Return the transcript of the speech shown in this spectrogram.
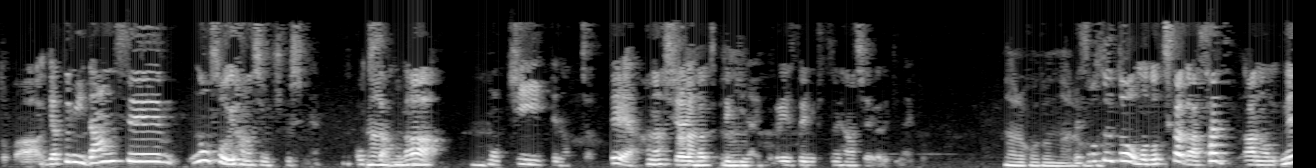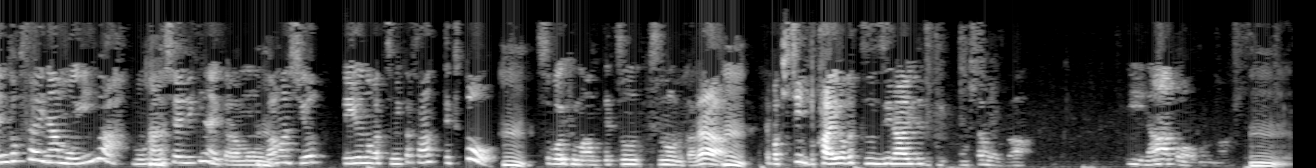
とか、逆に男性のそういう話も聞くしね。奥さんが、もうキーってなっちゃって、話し合いができないと。冷静に普通に話し合いができないと。なるほど、なで、るほど。そうすると、もうどっちかがさ、あの、めんどくさいな、もういいわ、もう話し合いできないから、もう我慢しようっていうのが積み重なっていくと、うん。すごい不満ってつ募るから、やうん。っぱきちんと会話が通じる相手と結婚した方がいいなとは思います。うん。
